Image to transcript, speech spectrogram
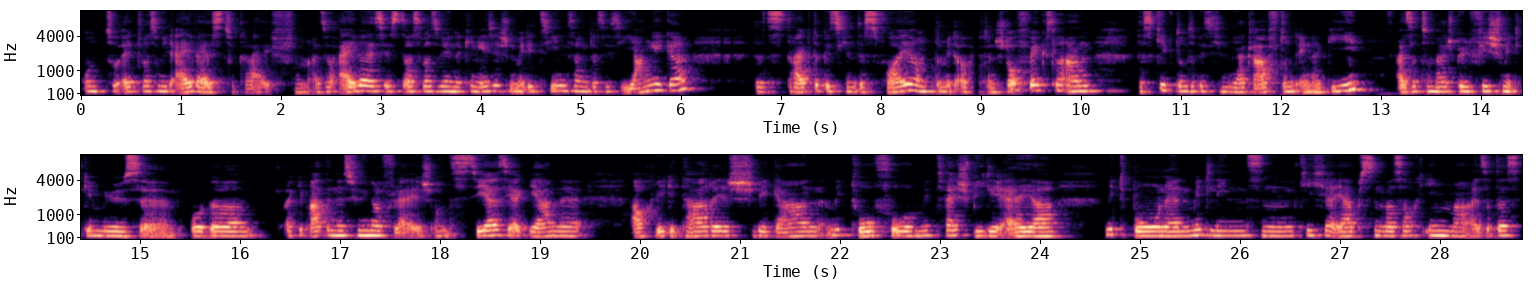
und zu etwas mit Eiweiß zu greifen. Also Eiweiß ist das, was wir in der chinesischen Medizin sagen, das ist yangiger. Das treibt ein bisschen das Feuer und damit auch den Stoffwechsel an. Das gibt uns ein bisschen mehr Kraft und Energie. Also zum Beispiel Fisch mit Gemüse oder gebratenes Hühnerfleisch und sehr, sehr gerne auch vegetarisch, vegan, mit Tofu, mit zwei Spiegeleier, mit Bohnen, mit Linsen, Kichererbsen, was auch immer. Also das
